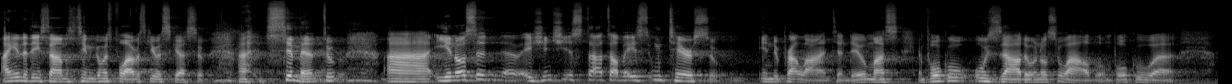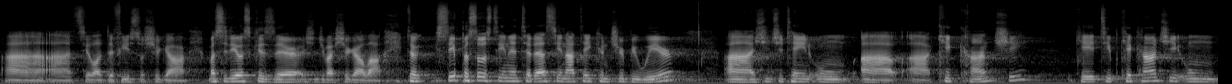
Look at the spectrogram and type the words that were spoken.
ainda 10 anos tem algumas palavras que eu esqueço, uh, cimento, e a nossa, a gente está talvez um terço indo para lá, entendeu? Mas é um pouco usado o nosso álbum, um pouco uh, ah, ah, sei lá, difícil chegar. Mas se Deus quiser, a gente vai chegar lá. Então, se pessoas têm interesse em até contribuir, a gente tem um ah, Kikante, que é tipo Kikante, um,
